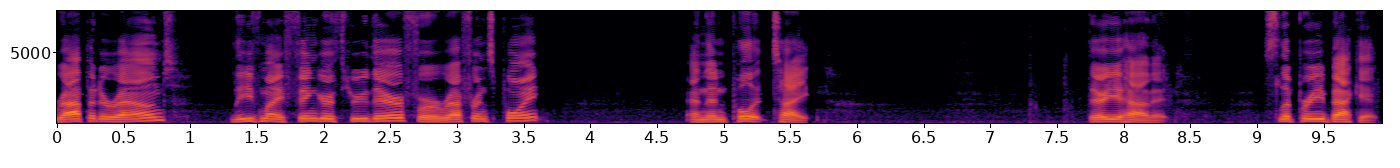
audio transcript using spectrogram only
wrap it around, leave my finger through there for a reference point, and then pull it tight. There you have it, slippery becket.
